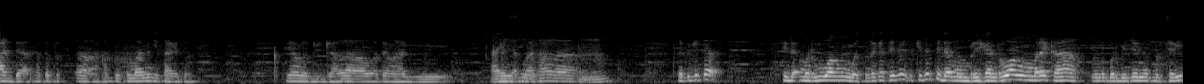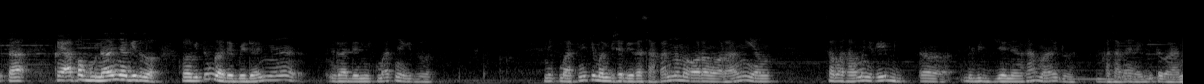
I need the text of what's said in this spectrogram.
ada satu eh, satu teman kita gitu yang lagi galau atau yang lagi banyak masalah. Hmm. Tapi kita tidak meruang buat mereka, tidak kita tidak memberikan ruang mereka untuk berbicara untuk bercerita. Kayak apa gunanya gitu loh. Kalau gitu nggak ada bedanya, nggak ada nikmatnya gitu loh. Nikmatnya cuma bisa dirasakan sama orang-orang yang sama-sama menyukai eh, bebijian yang sama gitu loh. Kasarnya kayak gitu kan.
